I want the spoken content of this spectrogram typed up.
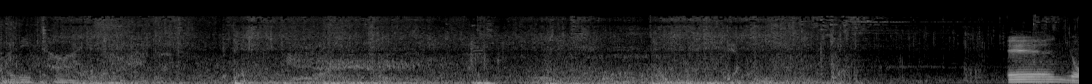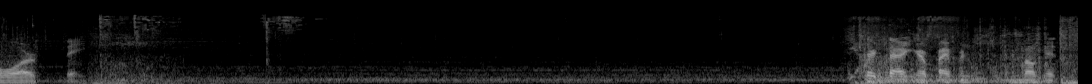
I need time to prepare that. In your face. Take that, you're a piper and milk it.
